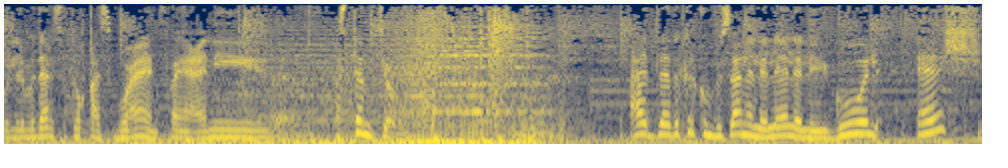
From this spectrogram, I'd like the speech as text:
وللمدارس أتوقع أسبوعين فيعني استمتعوا. عاد أذكركم بسؤالنا الليلة اللي يقول إيش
